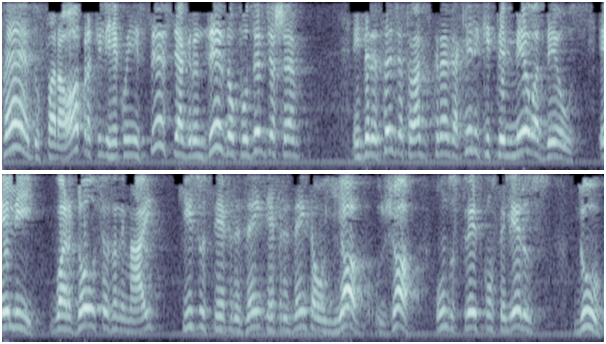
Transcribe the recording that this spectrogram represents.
fé do faraó para que ele reconhecesse a grandeza, o poder de Hashem. Interessante, a Torá descreve aquele que temeu a Deus, ele guardou os seus animais, que isso se representa, representa o Yov, o Jó, um dos três conselheiros do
